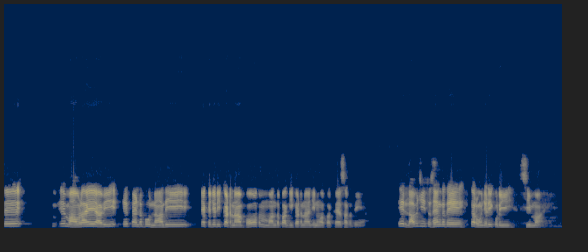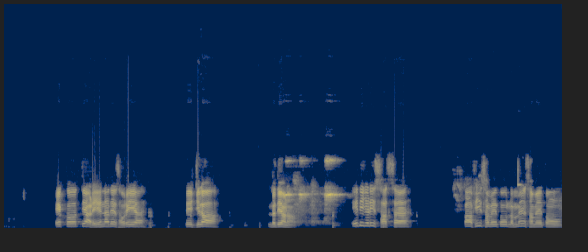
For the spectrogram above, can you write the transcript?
ਤੇ ਇਹ ਮਾਮਲਾ ਇਹ ਆ ਵੀ ਇਹ ਪਿੰਡ ਭੋਨਾ ਦੀ ਇੱਕ ਜਿਹੜੀ ਘਟਨਾ, ਬਹੁਤ ਮੰਦਭਾਗੀ ਘਟਨਾ ਜਿਹਨੂੰ ਆਪਾਂ ਕਹਿ ਸਕਦੇ ਹਾਂ, ਇਹ ਲਵਜੀਤ ਸਿੰਘ ਦੇ ਘਰੋਂ ਜਿਹੜੀ ਕੁੜੀ ਸੀਮਾ ਹੈ। ਇੱਕ ਦਿਹਾੜੇ ਇਹਨਾਂ ਦੇ ਸਹੁਰੇ ਆ ਤੇ ਜ਼ਿਲ੍ਹਾ ਲੁਧਿਆਣਾ। ਇਹਦੀ ਜਿਹੜੀ ਸੱਸ ਹੈ, ਕਾਫੀ ਸਮੇਂ ਤੋਂ, ਲੰਮੇ ਸਮੇਂ ਤੋਂ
